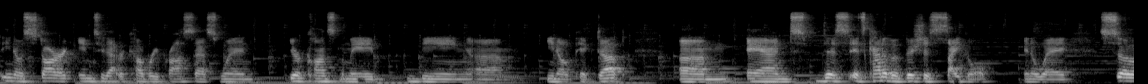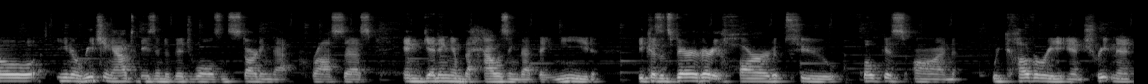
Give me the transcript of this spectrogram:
you know start into that recovery process when you're constantly being um, you know picked up um, and this it's kind of a vicious cycle in a way. So you know reaching out to these individuals and starting that process and getting them the housing that they need because it's very very hard to focus on recovery and treatment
